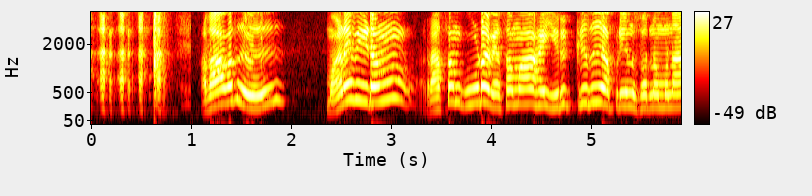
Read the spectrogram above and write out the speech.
அதாவது மனைவியிடம் ரசம் கூட விஷமாக இருக்குது அப்படின்னு சொன்னோம்னா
